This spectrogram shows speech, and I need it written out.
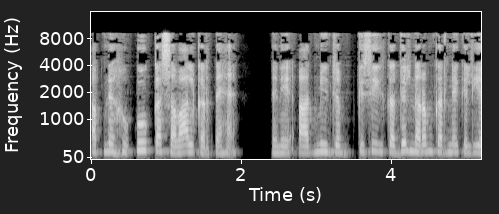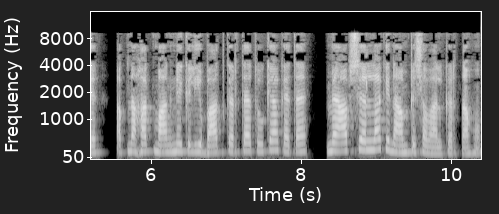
اپنے حقوق کا سوال کرتے ہیں۔ یعنی آدمی جب کسی کا دل نرم کرنے کے لیے، اپنا حق مانگنے کے لیے بات کرتا ہے تو کیا کہتا ہے؟ میں آپ سے اللہ کے نام پہ سوال کرتا ہوں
